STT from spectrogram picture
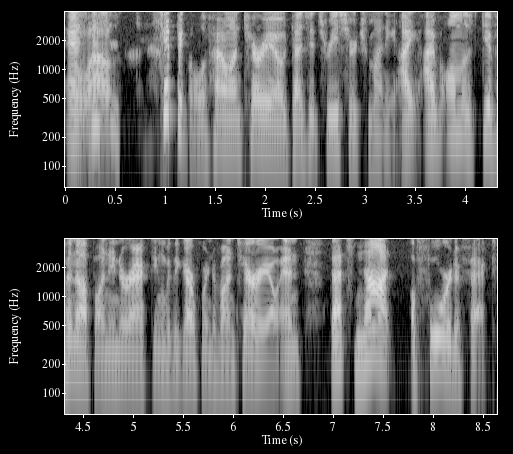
And oh, wow. this is typical of how Ontario does its research money. I, have almost given up on interacting with the government of Ontario, and that's not a Ford effect.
